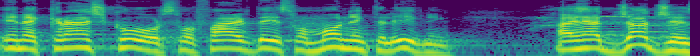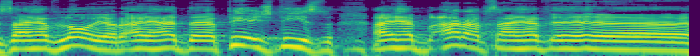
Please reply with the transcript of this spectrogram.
in a crash course for five days from morning till evening. I had judges, I have lawyers, I had uh, PhDs, I have Arabs, I have uh,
